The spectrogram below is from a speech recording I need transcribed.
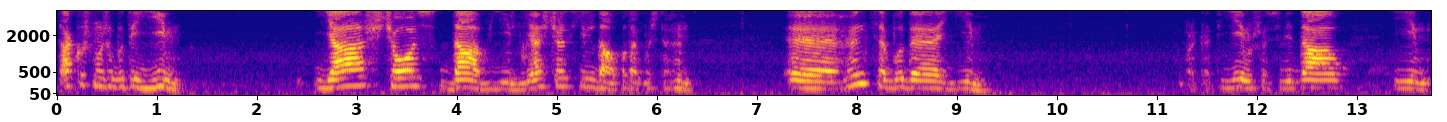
Також може бути їм. Я щось дав їм. Я щось їм дав. Отак бачите, гн. Е, гн це буде їм. Наприклад, їм щось віддав, їм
